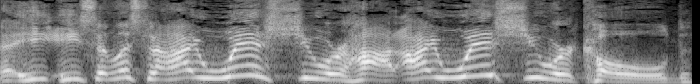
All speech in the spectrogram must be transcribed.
uh, he, he said, "Listen, I wish you were hot. I wish you were cold."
